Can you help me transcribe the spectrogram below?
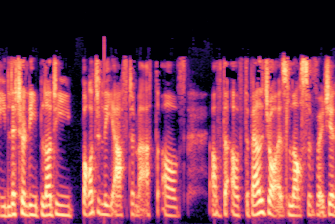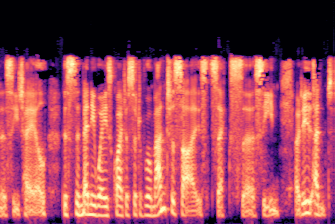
literally bloody, bodily aftermath of of the of the bell jar's loss of virginity tale. This is in many ways quite a sort of romanticized sex uh, scene, and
